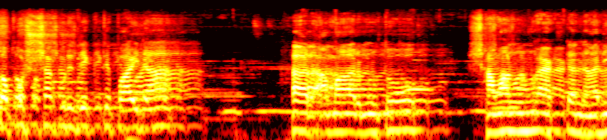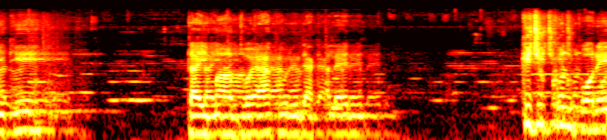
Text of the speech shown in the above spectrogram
তপস্যা করে দেখতে পায় না। আর আমার মতো সামান্য একটা নারীকে তাই মা দয়া করে দেখালেন। কিছুক্ষণ পরে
